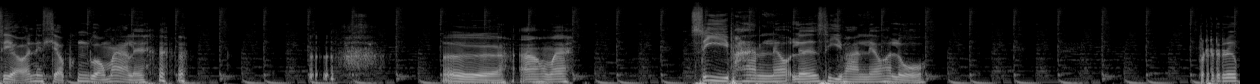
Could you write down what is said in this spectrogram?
เสี่ยวอันนี้เสี่ยวพึ่งดวงมากเลย เออ เอามาสี่พันแล้ว เหลือสี่พันแล้วฮัลโหลปรึบ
